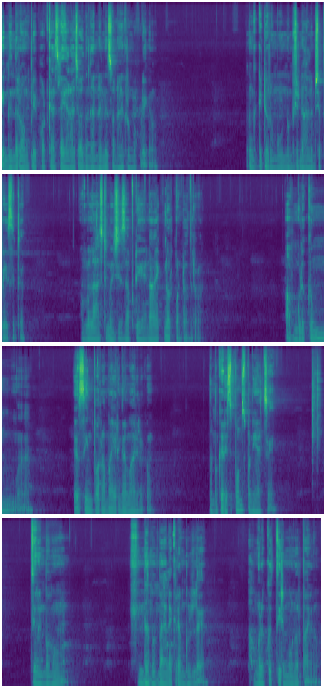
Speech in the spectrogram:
இன்னும் இந்த ராங் ப்ளே பாட்காஸ்ட்டில் யாராச்சும் அதுங்க அண்ணன்னு சொன்னால் எனக்கு ரொம்ப பிடிக்கும். உங்ககிட்ட ஒரு மூணு நிமிஷம் நாலு நிமிஷம் பேசிட்டு அவங்க லாஸ்ட் மெசேஜ் அப்படியே நான் இக்னோர் பண்ணிட்டு வந்துடுவேன் அவங்களுக்கும் சீன் போடுற மாதிரி இருக்கிற மாதிரி இருக்கும். நமக்கு ரெஸ்பான்ஸ் பண்ணியாச்சு. திரும்பவும் நம்ம மேலே இருக்கிற முள் அவங்கள குத்திருமோன்னு ஒரு பயம்.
